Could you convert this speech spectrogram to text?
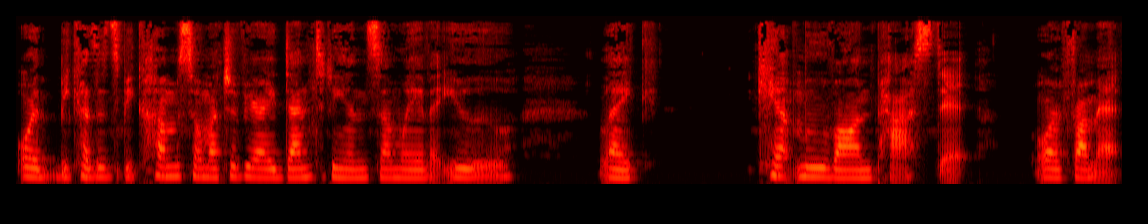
Or because it's become so much of your identity in some way that you, like, can't move on past it or from it.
